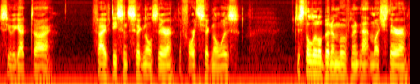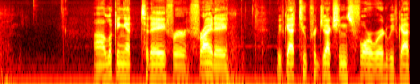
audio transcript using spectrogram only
See we got uh, five decent signals there. The fourth signal was just a little bit of movement, not much there. Uh, looking at today for Friday, we've got two projections forward. We've got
